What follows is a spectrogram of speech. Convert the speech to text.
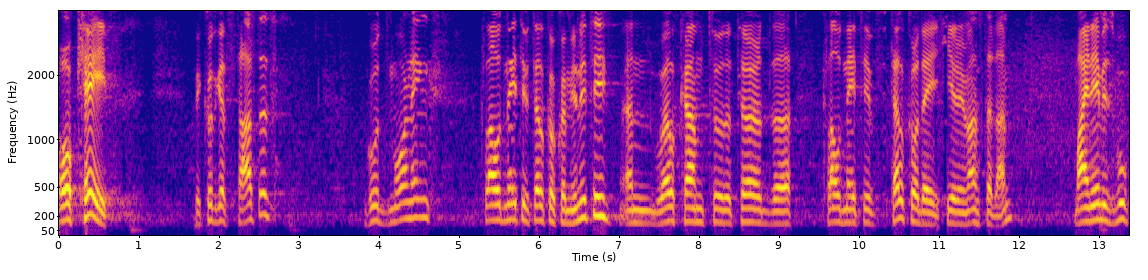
Okay, we could get started. Good morning, Cloud Native Telco community, and welcome to the third uh, Cloud Native Telco Day here in Amsterdam. My name is Vuk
